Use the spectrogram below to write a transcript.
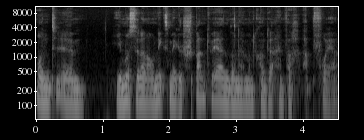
Und ähm, hier musste dann auch nichts mehr gespannt werden, sondern man konnte einfach abfeuern.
